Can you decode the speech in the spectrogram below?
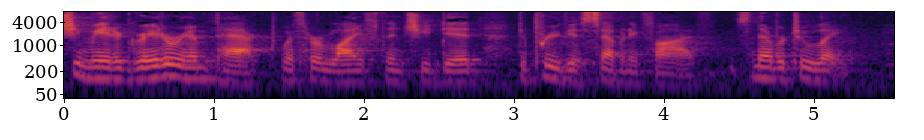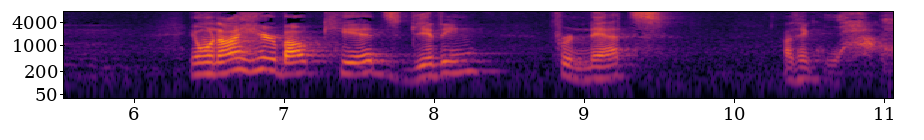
she made a greater impact with her life than she did the previous 75. It's never too late. And when I hear about kids giving for nets, I think, wow,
